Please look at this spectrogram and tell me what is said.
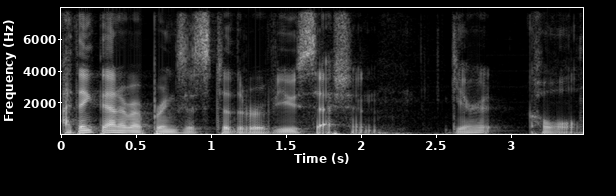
I think that about brings us to the review session. Gerrit Cole.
